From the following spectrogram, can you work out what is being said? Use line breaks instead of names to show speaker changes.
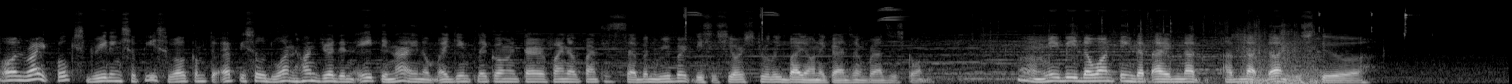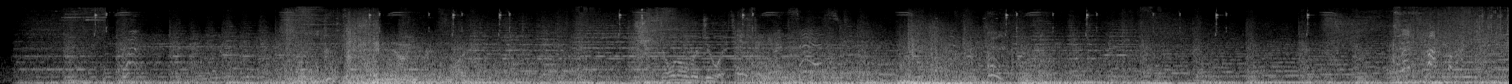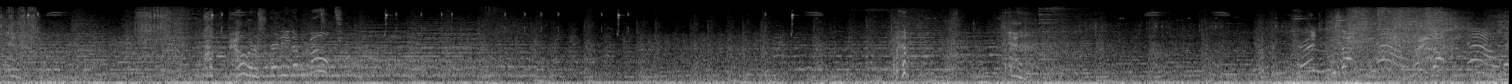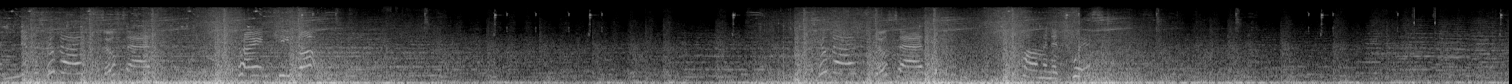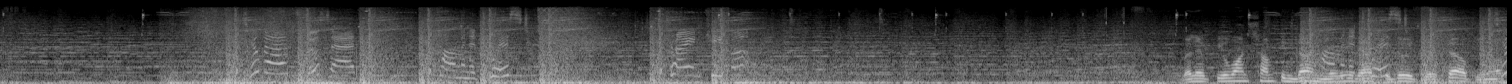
Alright, folks, greetings to peace. Welcome to episode 189 of my gameplay commentary Final Fantasy VII Rebirth. This is yours truly, Bionic San Francisco. Hmm, maybe the one thing that I have not have not done is to uh, Well, if you want something done, you really have to do it yourself, you know.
